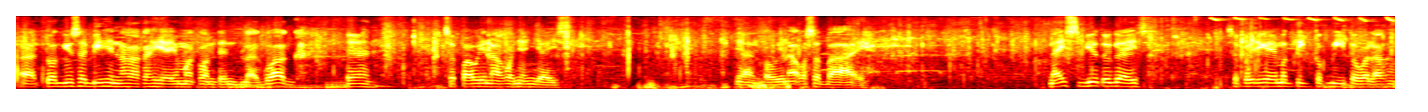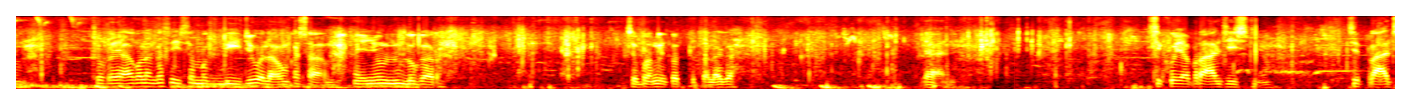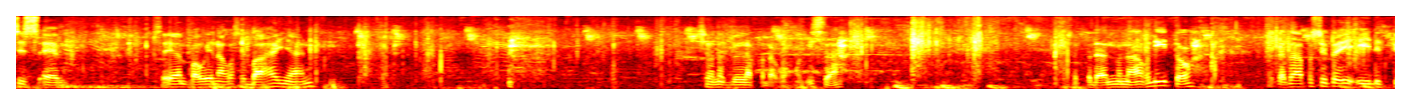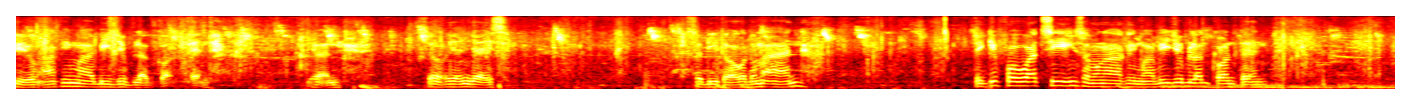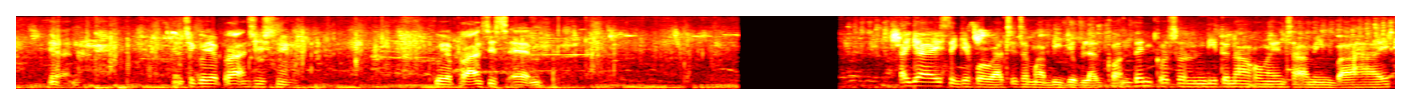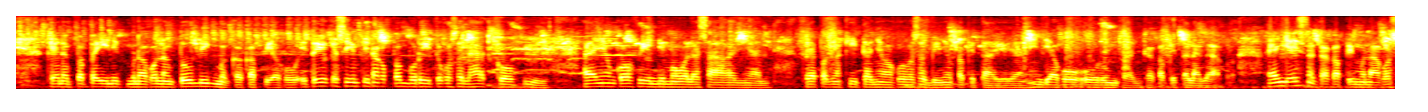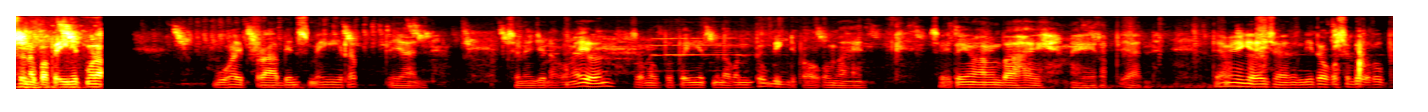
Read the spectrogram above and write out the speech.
At huwag nyo sabihin nakakahiya yung mga content vlog. Huwag. Ayan. So pauwi na ako niyan guys. Yan, pauwi na ako sa bahay. Nice view to guys. So pwede kayo mag tiktok dito. Wala kang... So kaya ako lang kasi sa mag video. Wala akong kasama. Ayan yung lugar. Sobrang likot ko talaga. Yan. Si Kuya Francis nyo. Si Francis M. So yan, pauwi na ako sa bahay niyan. So naglalakad ako mag-isa. So padaan muna ako dito. Pagkatapos ito i-edit ko yung aking mga video vlog content. Yan. So yan guys. So dito ako dumaan. Thank you for watching sa mga aking mga video vlog content. Yan. Yan si Kuya Francis niyo. Kuya Francis M. Hi guys, thank you for watching sa mga video vlog content ko. So nandito na ako ngayon sa aming bahay. Kaya nagpapainit muna ako ng tubig, magkakape ako. Ito yung kasi yung pinaka-paborito ko sa lahat, coffee. Ayan yung coffee, hindi mawala sa akin yan. Kaya pag nakita nyo ako, sabihin nyo kape tayo yan. Hindi ako uurong dyan, kakape talaga ako. Ayan guys, nagkakape muna ako. So nagpapainit muna buhay province mahirap. Ayan. So nandiyan ako ngayon. So magpapainit muna ako ng tubig di pa ako kumain. So ito yung aming bahay. Mahirap yan. Yun, guys ah, nandito ako sa loob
